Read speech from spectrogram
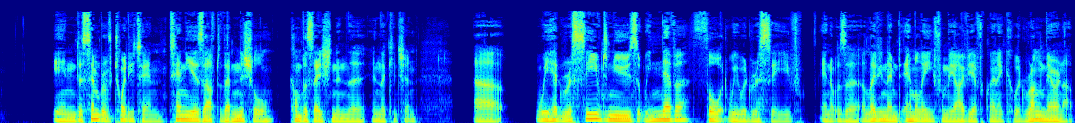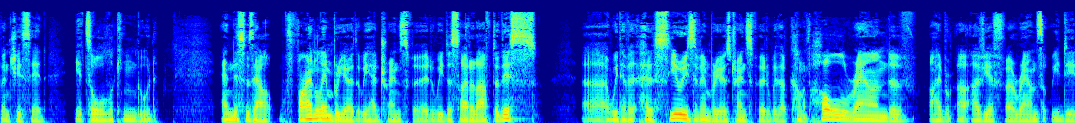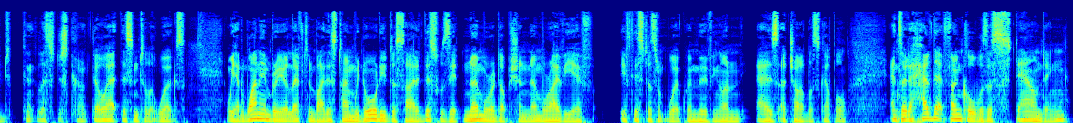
in December of 2010, 10 years after that initial conversation in the in the kitchen, uh, we had received news that we never thought we would receive. And it was a, a lady named Emily from the IVF clinic who had rung Merryn up and she said, It's all looking good. And this is our final embryo that we had transferred. We decided after this, uh, we'd have a, had a series of embryos transferred with a kind of whole round of IVF uh, rounds that we did. Let's just go at this until it works. We had one embryo left, and by this time we'd already decided this was it. No more adoption, no more IVF. If this doesn't work, we're moving on as a childless couple. And so to have that phone call was astounding.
